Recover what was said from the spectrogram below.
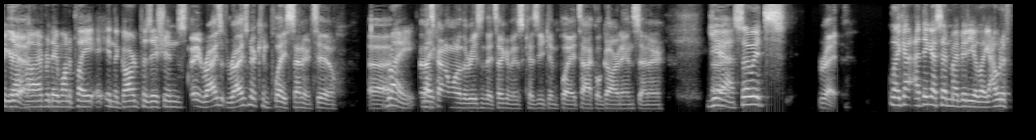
figure yeah. out however they want to play in the guard positions. I mean, Reis- Risner can play center too. Uh, right. That's like, kind of one of the reasons they took him is because he can play tackle, guard, and center. Yeah. Uh, so it's right like I, I, think I said in my video, like I would have,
